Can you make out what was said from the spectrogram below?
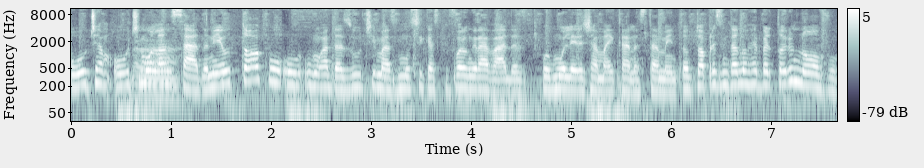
último, o último Ah. lançado. Né? Eu toco uma das últimas músicas que foram gravadas por mulheres jamaicanas também. Então estou apresentando um repertório novo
